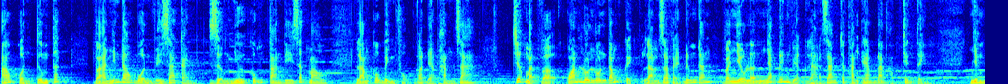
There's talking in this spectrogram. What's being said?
Áo quần tươm tất Và những đau buồn về gia cảnh Dường như cũng tan đi rất mau, Làm cô bình phục và đẹp hẳn ra. Trước mặt vợ, Quán luôn luôn đóng kịch làm ra vẻ đứng đắn và nhiều lần nhắc đến việc gả Giang cho thằng em đang học trên tỉnh. Nhưng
